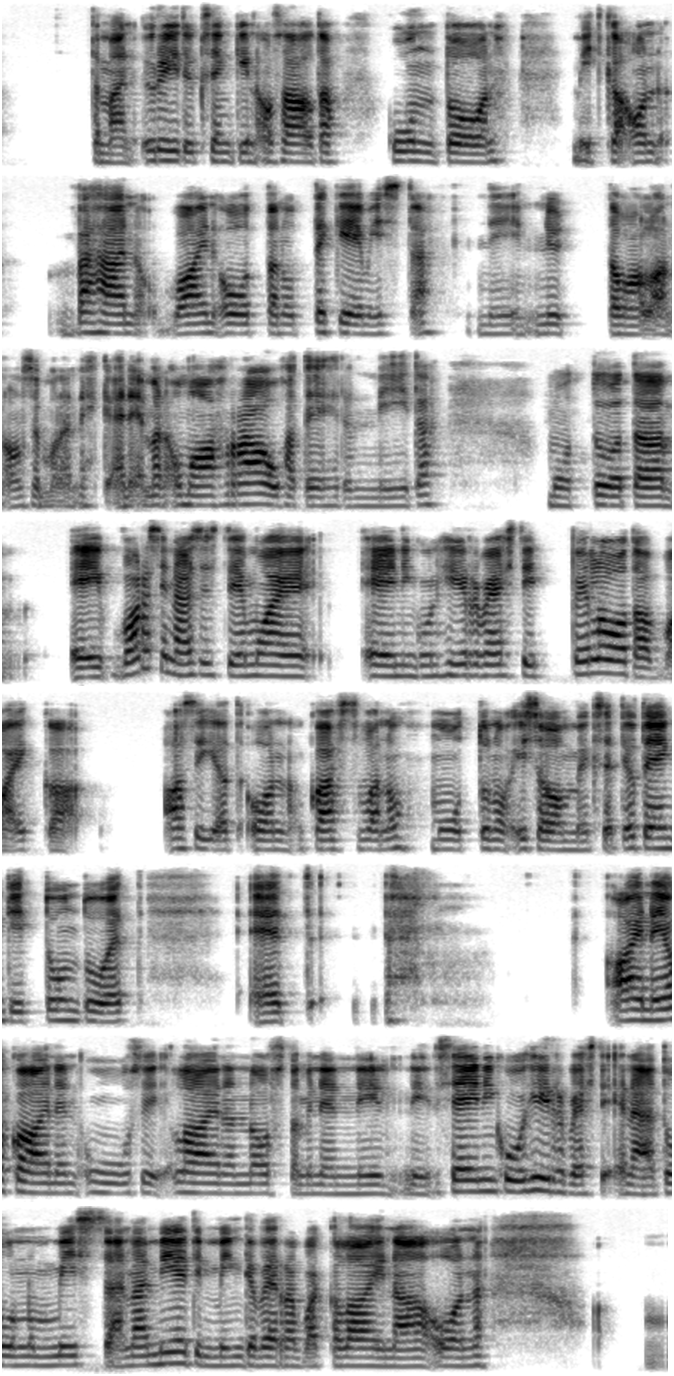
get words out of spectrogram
tämän yrityksenkin osalta kuntoon, mitkä on vähän vain oottanut tekemistä, niin nyt tavallaan on semmoinen ehkä enemmän oma rauha tehdä niitä. Mutta tuota, ei varsinaisesti mua ei, ei niin kuin hirveästi pelota, vaikka asiat on kasvanut, muuttunut isommiksi. Et jotenkin tuntuu, että et aina jokainen uusi lainan nostaminen, niin, niin se ei niin kuin hirveästi enää tunnu missään. Mä mietin, minkä verran vaikka lainaa on.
